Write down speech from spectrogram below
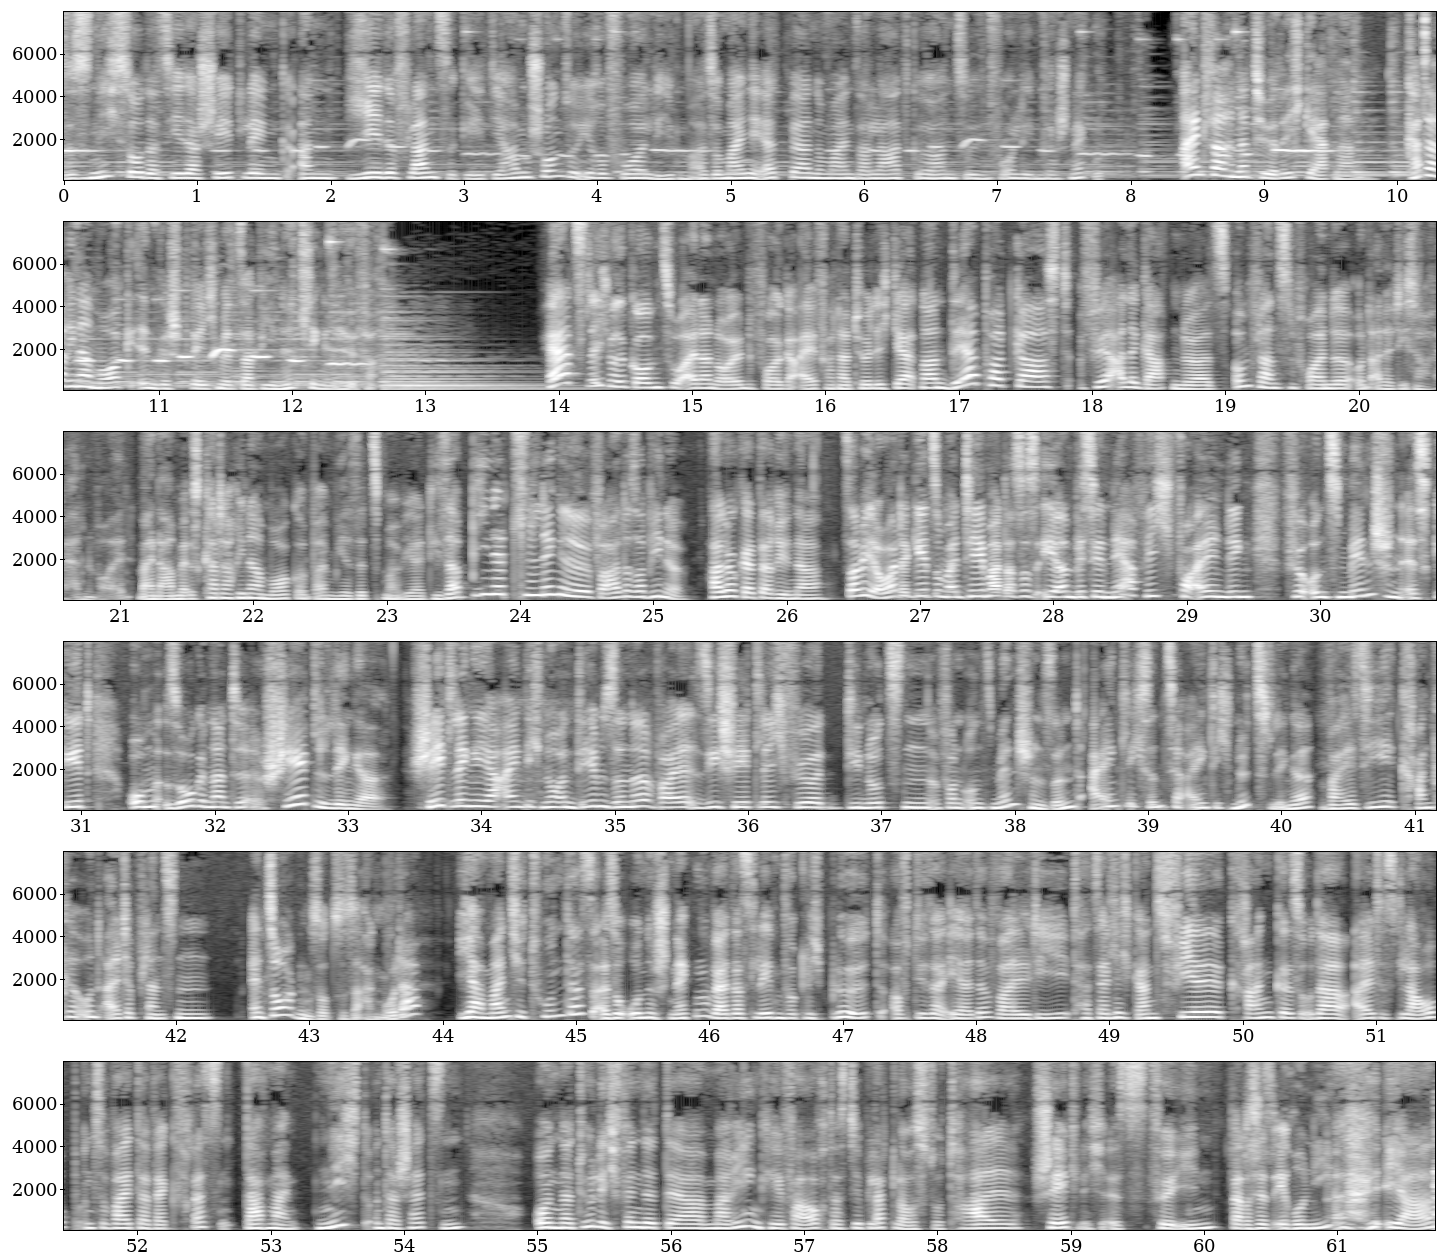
Es ist nicht so, dass jeder Schädling an jede Pflanze geht. Die haben schon so ihre Vorlieben. Also meine Erdbeeren und mein Salat gehören zu den Vorlieben der Schnecken. Einfach natürlich Gärtnern. Katharina Morg im Gespräch mit Sabine Klingelhöfer. Herzlich willkommen zu einer neuen Folge Einfach natürlich Gärtnern, der Podcast für alle Gartennerds und Pflanzenfreunde und alle, die es noch werden wollen. Mein Name ist Katharina Morg und bei mir sitzt mal wieder die Sabine Klingelhöfer. Hallo Sabine. Hallo Katharina. Sabine, heute geht es um ein Thema, das ist eher ein bisschen nervig, vor allen Dingen für uns Menschen. Es geht um sogenannte Schädlinge. Schädlinge ja eigentlich nur in dem Sinne, weil sie schädlich für die Nutzen von uns Menschen sind. Eigentlich sind es ja eigentlich Nützlinge, weil sie kranke und alte Pflanzen entsorgen sozusagen, oder? Ja, manche tun das. Also ohne Schnecken wäre das Leben wirklich blöd auf dieser Erde, weil die tatsächlich ganz viel krankes oder altes Laub und so weiter wegfressen. Darf man nicht unterschätzen. Und natürlich findet der Marienkäfer auch, dass die Blattlaus total schädlich ist für ihn. War das jetzt Ironie? Äh, ja,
